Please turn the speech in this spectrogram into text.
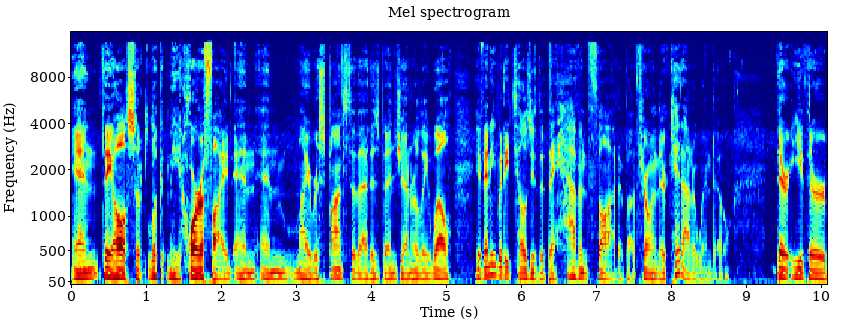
And they all sort of look at me horrified, and, and my response to that has been generally, well, if anybody tells you that they haven't thought about throwing their kid out a window, they're either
